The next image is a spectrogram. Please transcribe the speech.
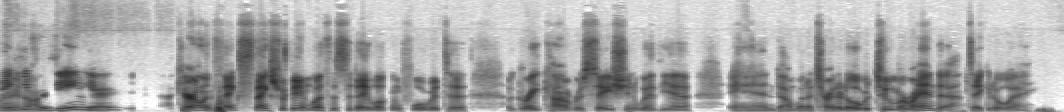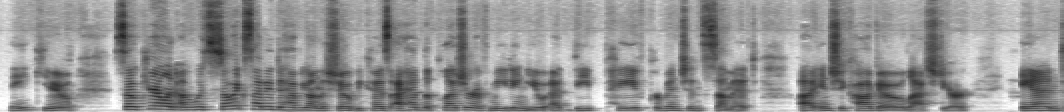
Thank Right you on. for being here. Carolyn, thanks thanks for being with us today. Looking forward to a great conversation with you. And I'm going to turn it over to Miranda. Take it away. Thank you. So, Carolyn, I was so excited to have you on the show because I had the pleasure of meeting you at the PAVE Prevention Summit uh, in Chicago last year. And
